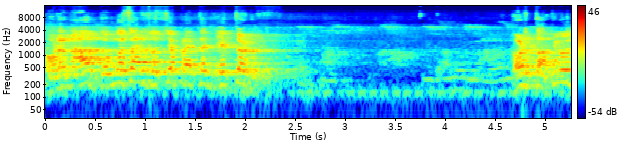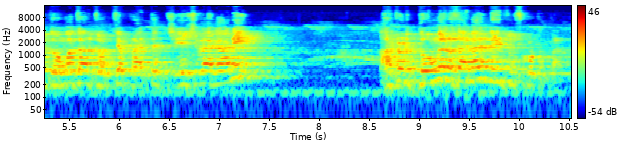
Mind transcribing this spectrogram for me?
ఎవడన్నా దొంగసారి వచ్చే ప్రయత్నం చేస్తాడు. వాడు తప్పి దొంగతనం వచ్చే ప్రయత్నం చేసినా కానీ అటు దొంగల సంగతి నేను చూసుకుంటున్నాను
